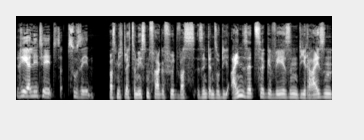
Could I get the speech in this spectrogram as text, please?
Realität zu sehen. Was mich gleich zur nächsten Frage führt, was sind denn so die Einsätze gewesen, die Reisen,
